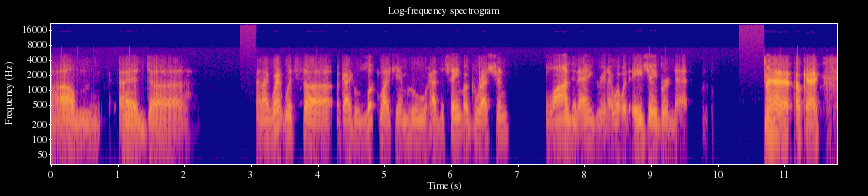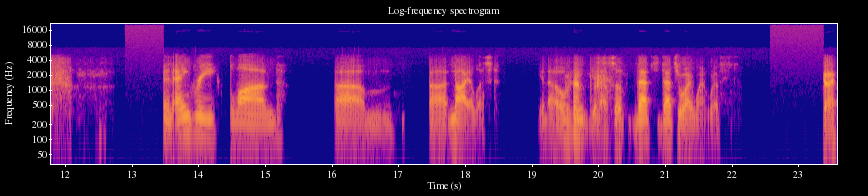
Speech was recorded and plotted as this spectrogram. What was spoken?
um, and uh, and I went with uh, a guy who looked like him, who had the same aggression, blonde and angry, and I went with AJ Burnett. okay. an angry blonde um uh nihilist you know you know so that's that's who i went with. Okay.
